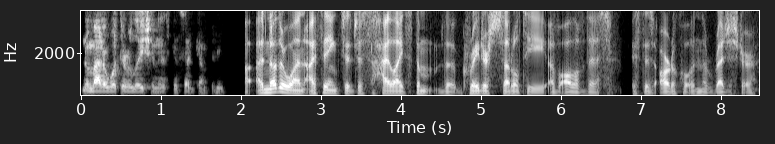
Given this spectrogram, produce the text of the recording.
no matter what their relation is to said company. Another one I think that just highlights the the greater subtlety of all of this is this article in the Register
